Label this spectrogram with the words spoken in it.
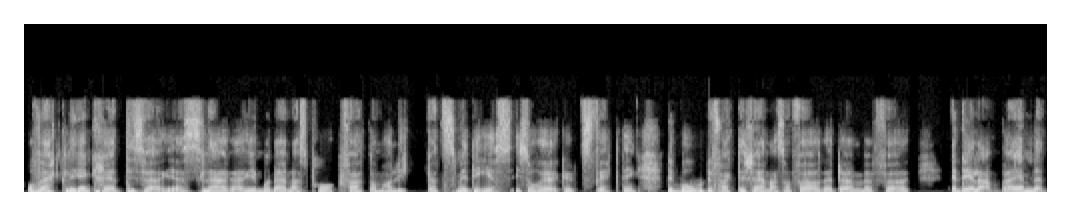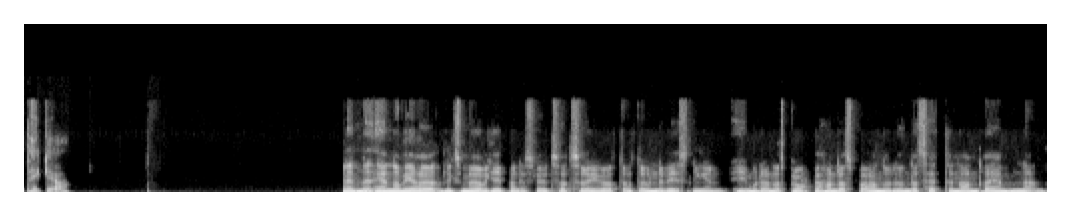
Och verkligen cred till Sveriges lärare i moderna språk för att de har lyckats med det i så hög utsträckning. Det borde faktiskt tjäna som föredöme för en del andra ämnen, tänker jag. Men en av era liksom övergripande slutsatser är ju att, att undervisningen i moderna språk behandlas på annorlunda sätt än andra ämnen.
